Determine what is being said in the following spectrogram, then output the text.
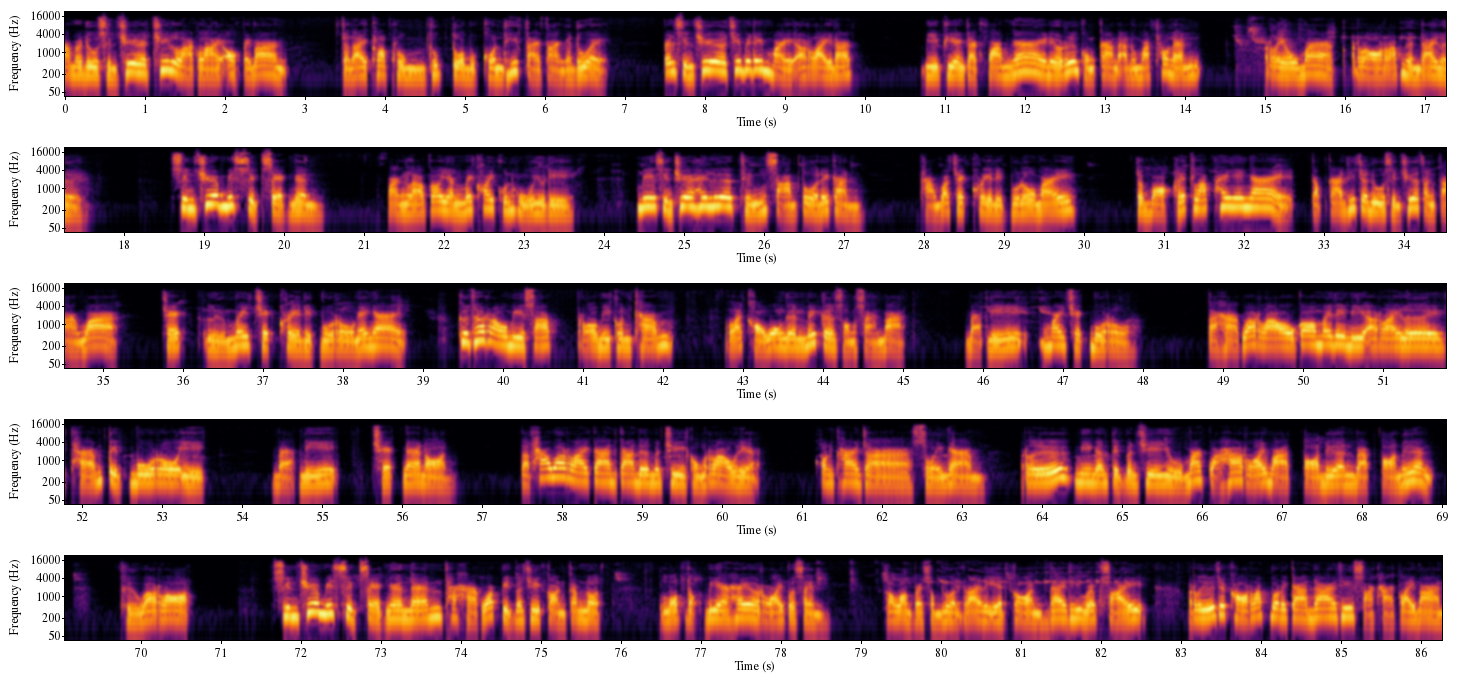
ามาดูสินเชื่อที่หลากหลายออกไปบ้าง จะได้ครอบคลุมทุกตัวบุคคลที่แตกต่างกันด้วย เป็นสินเชื่อที่ไม่ได้ใหม่อะไรนัก มีเพียงแต่ความง่ายในเรื่องของการอนุมัติเท่านั้น เร็วมากรอรับเงินได้เลย สินเชื่อมิตรสิบเศษเงิน ฟังแล้วก็ยังไม่ค่อยคุ้นหูอยู่ดี มีสินเชื่อให้เลือกถึง3ตัวด้วยกัน ถามว่าเช็คเครดิตบูโรไหม จะบอกเคล็ดลับให้ง่าย ๆ กับการที่จะดูสินเชื่อต่างๆว่า เช็คหรือไม่เช็คเครดิตบูโรง่ายๆ คือถ้าเรามีทรัพย์เรามีคนค้ำและขอวงเงินไม่เกิน2 0 0 0 0 0บาท แบบนี้ไม่เช็คบูโร แต่หากว่าเราก็ไม่ได้มีอะไรเลย แถมติดบูโรอีก แบบนี้เช็คแน่นอน แต่ถ้าว่ารายการการเดินบัญชีของเราเนี่ยค่อนข้างจะสวยงาม หรือมีเงินติดบัญชีอยู่มากกว่า 500 บาทต่อเดือนแบบต่อเนื่อง ถือว่ารอด สินเชื่อมิตรสิบเศษเงินนั้น ถ้าหากว่าปิดบัญชีก่อนกำหนด ลดดอกเบี้ยให้ร้อยเปอร์เซ็นต์ก็ลองไปสำรวจรายละเอียดก่อนได้ที่เว็บไซต์ หรือจะขอรับบริการได้ที่สาขาใกล้บ้าน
